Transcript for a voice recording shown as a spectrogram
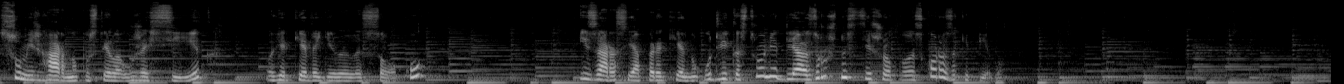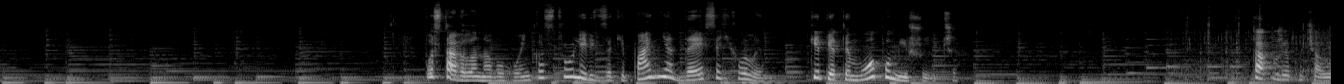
Суміш гарно пустила уже сік, огірки виділили соку. І зараз я перекину у дві каструлі для зручності, щоб скоро закипіло. Поставила на вогонь каструлі від закипання 10 хвилин. Кип'ятимо, помішуючи. Так уже почало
